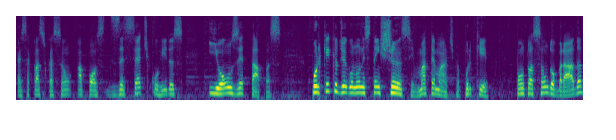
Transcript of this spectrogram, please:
essa classificação após 17 corridas e 11 etapas. Por que, que o Diego Nunes tem chance matemática? Porque pontuação dobrada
